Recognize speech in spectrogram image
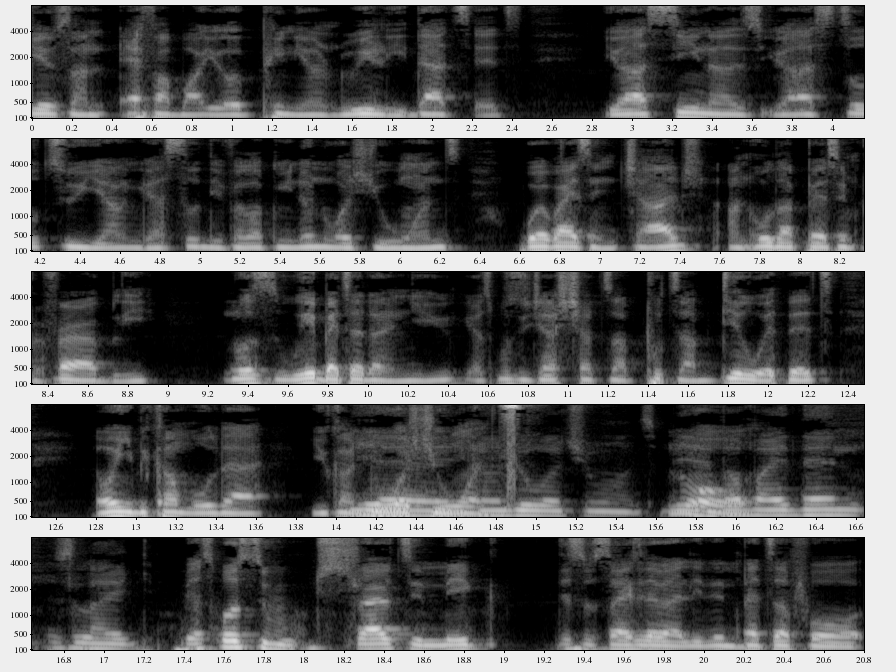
gives an f about your opinion really that's it you are seen as you are still too young you are still developing you don't know what you want whoever is in charge an older person preferably knows way better than you you're supposed to just shut up put up deal with it and when you become older, you can do what you can want. do what you want. Yeah, No. but by then it's like We're supposed to strive to make the society that we're living better for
